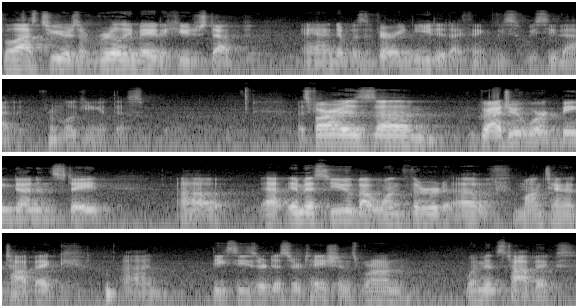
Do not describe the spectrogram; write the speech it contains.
the last two years have really made a huge step, and it was very needed. I think we, we see that from looking at this. As far as um, graduate work being done in the state, uh, at MSU, about one third of Montana topic uh, theses or dissertations were on women's topics.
